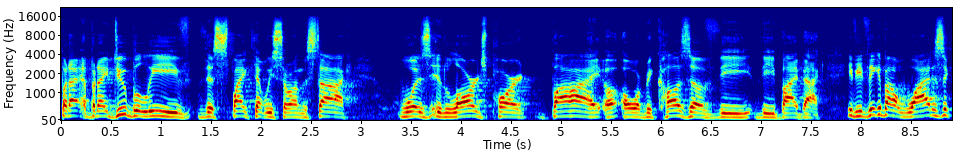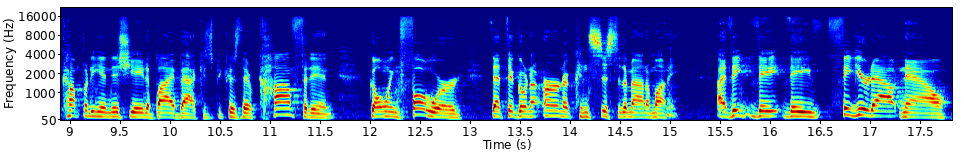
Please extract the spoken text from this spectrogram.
But I, but I do believe the spike that we saw on the stock was in large part by uh, or because of the, the buyback. If you think about why does a company initiate a buyback, it's because they're confident going forward that they're going to earn a consistent amount of money. I think they they figured out now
